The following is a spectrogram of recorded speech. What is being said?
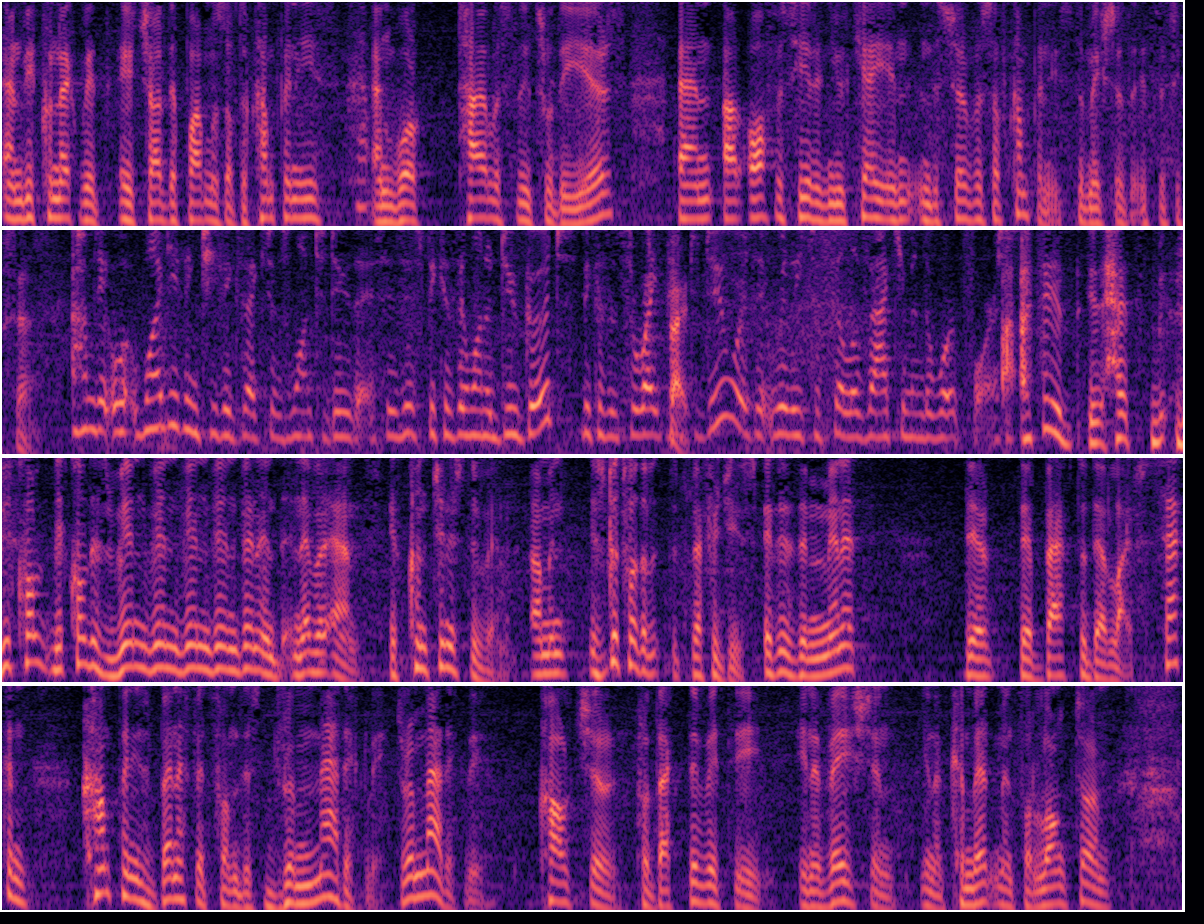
And we connect with HR departments of the companies Yep. and work tirelessly through the years. And our office here in UK in, in the service of companies to make sure that it's a success. Hamdi, why do you think chief executives want to do this? Is this because they want to do good, because it's the right thing Right. to do, or is it really to fill a vacuum in the workforce? I- I think it, it had, we- call, we call this win, win, win, win, win, and it never ends. It continues to win. I mean, it's good for the refugees. It is the minute they're, they're back to their life. Second, companies benefit from this dramatically, dramatically. Culture, productivity, innovation, you know, commitment for long term,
